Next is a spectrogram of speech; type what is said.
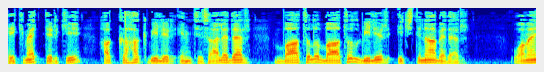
hikmettir ki hakkı hak bilir, imtisal eder, batılı batıl bilir, içtinab eder. وَمَنْ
